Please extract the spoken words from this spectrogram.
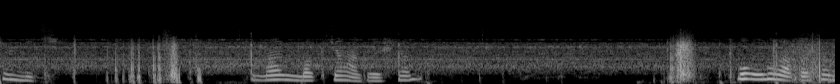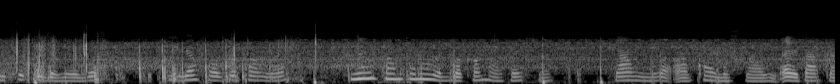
Şimdilik bir bakacağım arkadaşlar. Bu olur arkadaşlar bu çok güzel oldu. Birden fazla fan var. Şunun tampona da bir bakalım arkadaşlar. Yani burada arka olması lazım. Evet arka.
